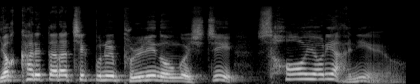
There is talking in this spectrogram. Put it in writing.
역할에 따라 직분을 분리 놓은 것이지 서열이 아니에요.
